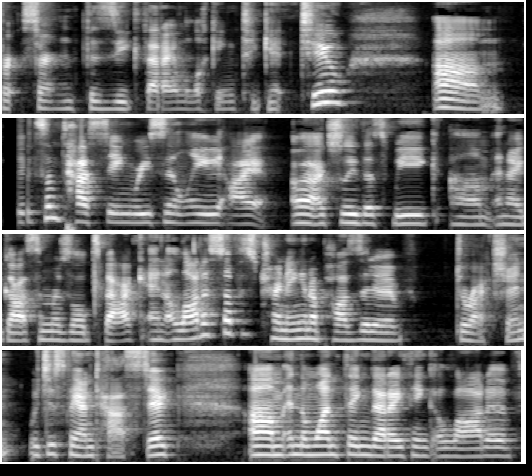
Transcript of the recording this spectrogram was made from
f- certain physique that i'm looking to get to. Um, did some testing recently. I uh, actually this week um, and i got some results back and a lot of stuff is trending in a positive direction which is fantastic. Um, and the one thing that i think a lot of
